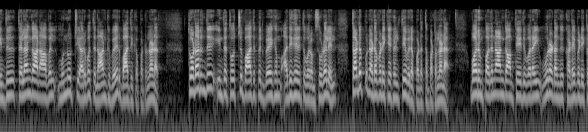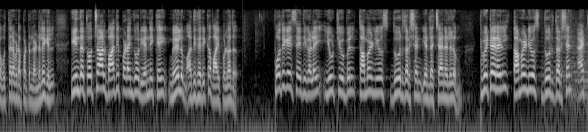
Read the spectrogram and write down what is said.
ஐந்து தெலங்கானாவில் முன்னூற்றி அறுபத்தி நான்கு பேர் பாதிக்கப்பட்டுள்ளனர். தொடர்ந்து இந்த தொற்று பாதிப்பின் வேகம் அதிகரித்து வரும் சூழலில் தடுப்பு நடவடிக்கைகள் தீவிரப்படுத்தப்பட்டுள்ளன. வரும் பதினான்காம் தேதி வரை ஊரடங்கு கடைபிடிக்க உத்தரவிடப்பட்டுள்ள நிலையில் இந்த தொற்றால் பாதிப்படைந்தோர் எண்ணிக்கை மேலும் அதிகரிக்க வாய்ப்புள்ளது. பொதிகை செய்திகளை யூடியூபில் தமிழ் நியூஸ் தூர்தர்ஷன் என்ற சேனலிலும் ட்விட்டரில் Tamil news Doordarshan at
